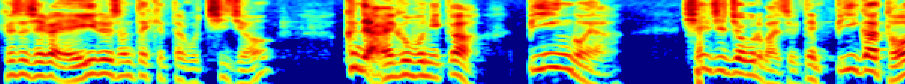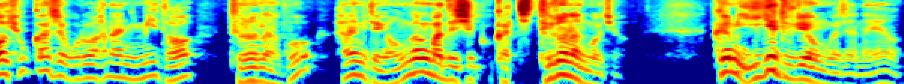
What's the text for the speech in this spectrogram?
그래서 제가 A를 선택했다고 치죠. 근데 알고 보니까 B인 거야. 실질적으로 봤을 땐 B가 더 효과적으로 하나님이 더 드러나고 하나님이 더 영광 받으실 것 같이 드러난 거죠. 그럼 이게 두려운 거잖아요.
